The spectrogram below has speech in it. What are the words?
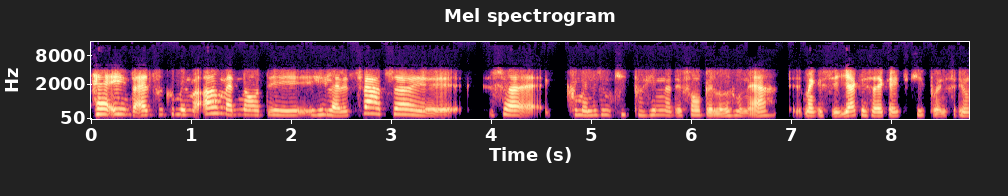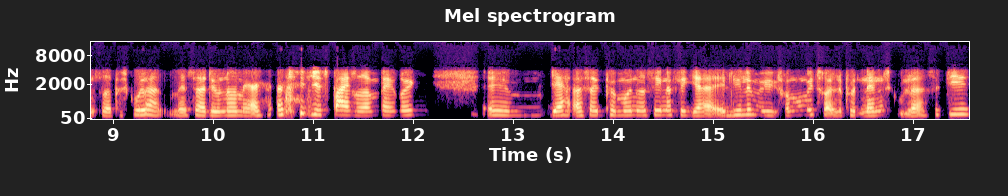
have en, der altid kunne minde mig om, at når det hele er lidt svært, så, øh, så kunne man ligesom kigge på hende og det forbillede, hun er. Man kan sige, jeg kan så ikke rigtig kigge på hende, fordi hun sidder på skulderen, men så er det jo noget med at kigge i spejlet om bag ryggen. Øhm, ja, og så et par måneder senere fik jeg et lille my fra mumitrollene på den anden skulder, så de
